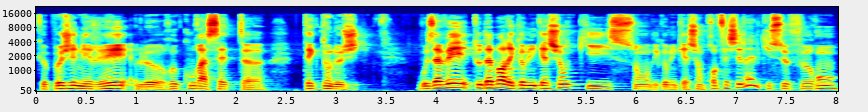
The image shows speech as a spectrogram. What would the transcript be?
que peut générer le recours à cette euh, technologie. Vous avez tout d'abord les communications qui sont des communications professionnelles qui se feront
